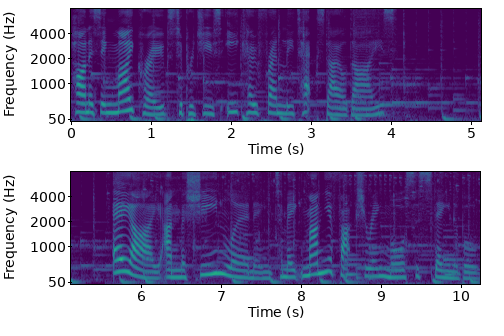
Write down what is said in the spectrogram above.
harnessing microbes to produce eco-friendly textile dyes, AI and machine learning to make manufacturing more sustainable,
